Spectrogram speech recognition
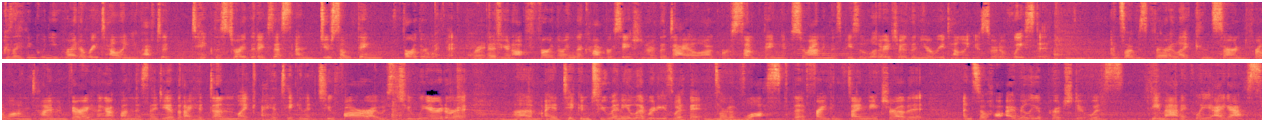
Because I think when you write a retelling, you have to take the story that exists and do something further with it. Right. And if you're not furthering the conversation or the dialogue or something surrounding this piece of literature, then your retelling is sort of wasted. Mm-hmm. And so I was very like concerned for a long time and very hung up on this idea that I had done like I had taken it too far, I was too weird, or it, mm-hmm. um, I had taken too many liberties with it and sort of mm-hmm. lost the Frankenstein nature of it. And so how I really approached it was thematically, I guess.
